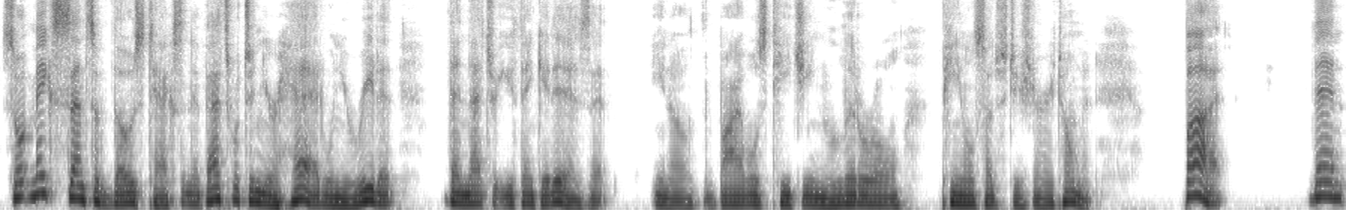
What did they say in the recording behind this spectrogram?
So it makes sense of those texts. And if that's what's in your head when you read it, then that's what you think it is that, you know, the Bible's teaching literal penal substitutionary atonement. But then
